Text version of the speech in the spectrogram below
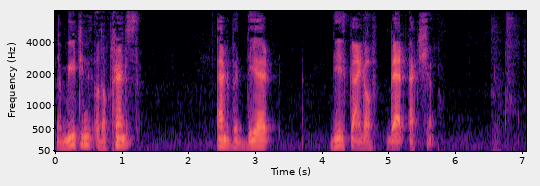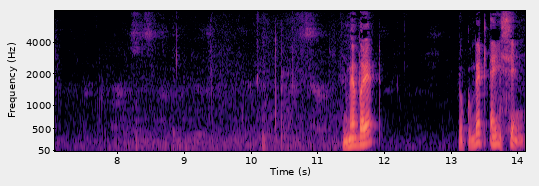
the meetings of the friends, end with their these kind of bad action. Remember it? To commit any sin,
